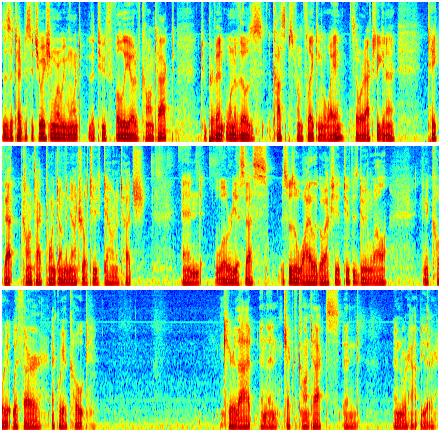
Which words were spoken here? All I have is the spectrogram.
This is a type of situation where we want the tooth fully out of contact to prevent one of those cusps from flaking away. So we're actually going to take that contact point on the natural tooth down a touch and we'll reassess. This was a while ago actually. The tooth is doing well. I'm going to coat it with our Equia coat cure that and then check the contacts and and we're happy there.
